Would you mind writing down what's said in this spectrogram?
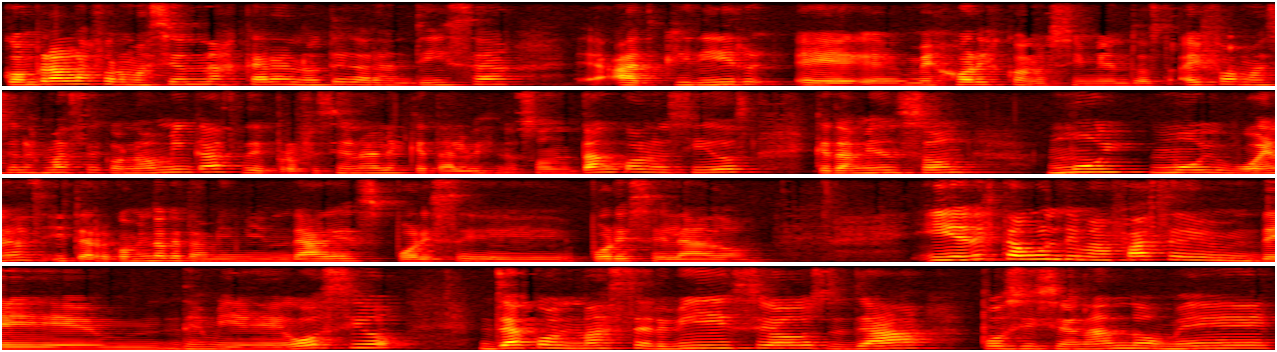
comprar la formación más cara no te garantiza adquirir eh, mejores conocimientos. Hay formaciones más económicas de profesionales que tal vez no son tan conocidos, que también son muy, muy buenas y te recomiendo que también indagues por ese, por ese lado. Y en esta última fase de, de mi negocio, ya con más servicios, ya posicionándome,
